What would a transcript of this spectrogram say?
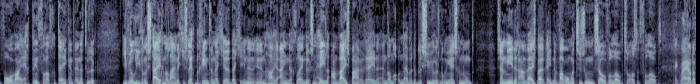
voor waar je echt blind voor had getekend. En natuurlijk, je wil liever een stijgende lijn, dat je slecht begint en dat je, dat je in, een, in een high eindigt. Alleen er is een hele aanwijsbare reden, en dan, dan hebben we de blessures nog niet eens genoemd. Zijn meerdere aanwijsbare redenen waarom het seizoen zo verloopt zoals het verloopt. Kijk, wij hadden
